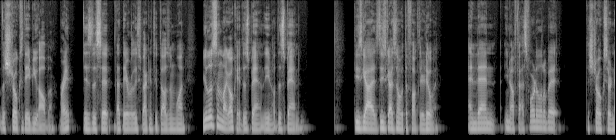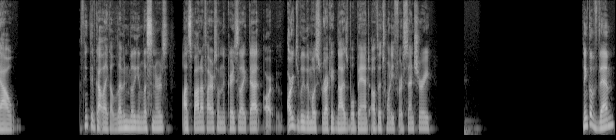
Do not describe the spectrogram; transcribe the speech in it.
the Strokes debut album, right? Is this it that they released back in 2001? You're listening like, okay, this band, you know, this band, these guys, these guys know what the fuck they're doing. And then, you know, fast forward a little bit, the Strokes are now I think they've got like 11 million listeners on Spotify or something crazy like that. Are arguably the most recognizable band of the 21st century. Think of them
